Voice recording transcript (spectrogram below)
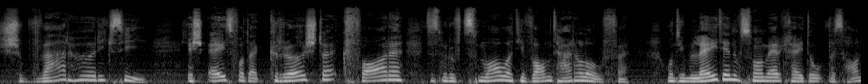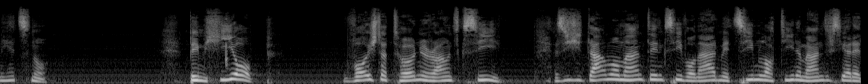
Schwerhörig sein ist eines der grössten Gefahren, dass wir auf das Mal an die Wand herlaufen. Und im Leiden aufs Mal merken, was habe ich jetzt noch? Beim Hiob, wo war der Turnaround? Gewesen? Es war in dem Moment, wo er mit seinem Latinen Männer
